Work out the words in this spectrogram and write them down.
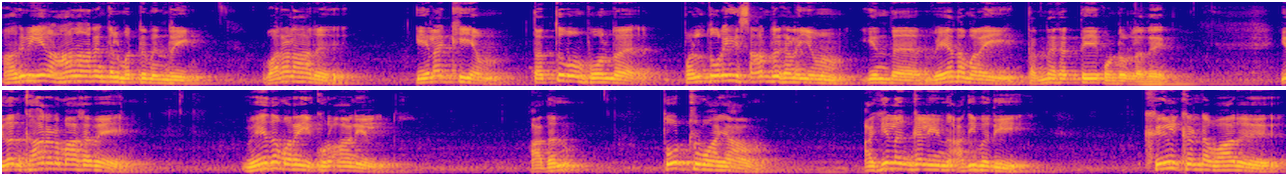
அறிவியல் ஆதாரங்கள் மட்டுமின்றி வரலாறு இலக்கியம் தத்துவம் போன்ற பல்துறை சான்றுகளையும் இந்த வேதமறை தன்னகத்தே கொண்டுள்ளது. இதன் காரணமாகவே வேதமறை குர்ஆனில் அதன் தோற்றுவாயாம். அகிலங்களின் அதிபதி கீழ்கண்டவாறு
